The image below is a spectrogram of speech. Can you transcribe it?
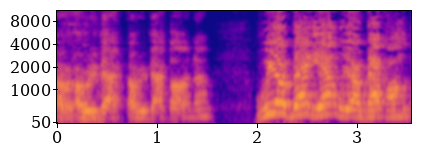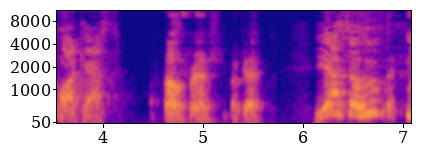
are, are we back? Are we back on now? We are back. Yeah, we are back on the podcast. Oh, fresh. Okay. Yeah. So who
